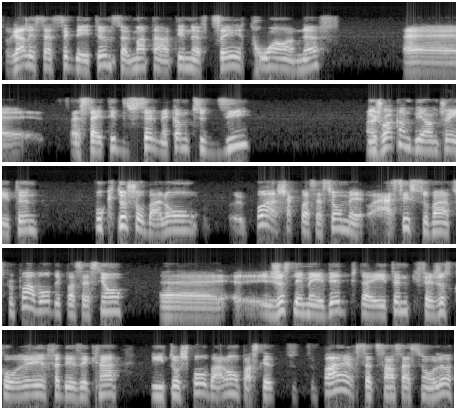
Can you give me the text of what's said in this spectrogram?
tu regardes les statistiques d'Ayton, seulement tenté 9 tirs, 3 en 9. Euh, ça, a été difficile, mais comme tu dis, un joueur comme DeAndre Ayton faut qu'il touche au ballon, pas à chaque possession, mais assez souvent. Tu peux pas avoir des possessions juste les mains vides, puis tu as Ayton qui fait juste courir, fait des écrans, et il touche pas au ballon parce que tu perds cette sensation-là.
